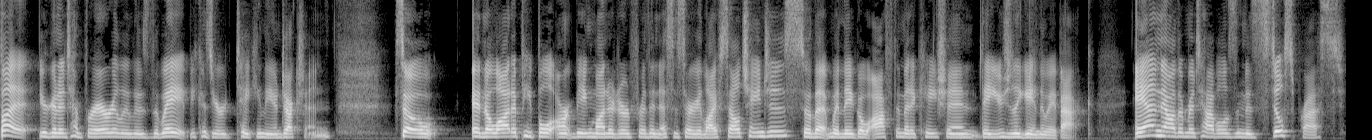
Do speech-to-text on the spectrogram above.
but you're going to temporarily lose the weight because you're taking the injection. So, and a lot of people aren't being monitored for the necessary lifestyle changes so that when they go off the medication, they usually gain the weight back. And now their metabolism is still suppressed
